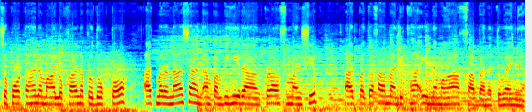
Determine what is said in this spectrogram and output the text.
Suportahan ang mga lokal na produkto at maranasan ang pambihirang craftsmanship at pagkakamadikhain ng mga kabanatuenya.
